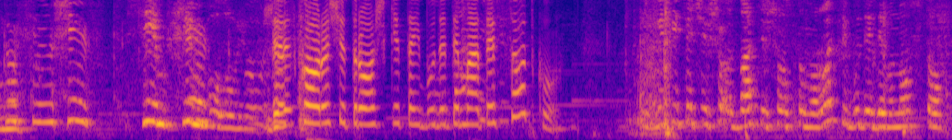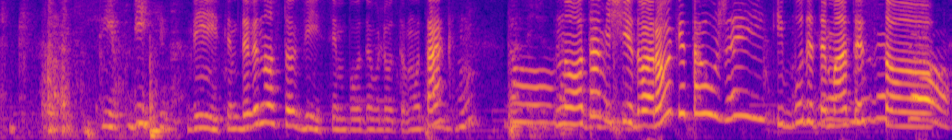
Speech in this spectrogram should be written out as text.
96. Сім, сім було в лютому. Вже скоро ще трошки, та й будете мати сотку. У 2026 році буде 97. 8. Вісім, 98 буде в лютому, так? Ну, Ну, а там ще два роки, та вже і, і будете мати буде 100.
